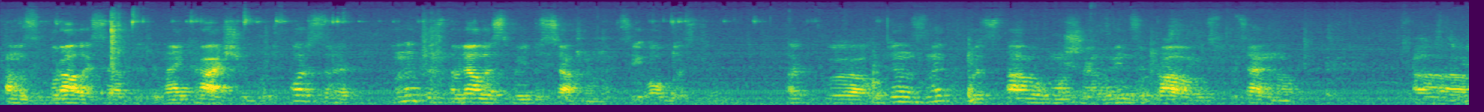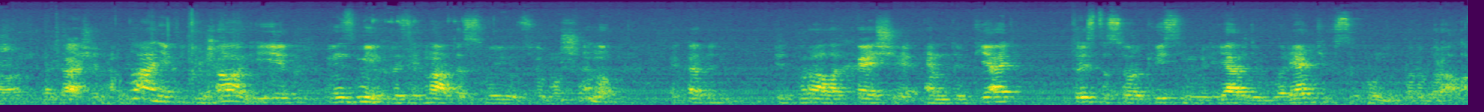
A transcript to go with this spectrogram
там збиралися такі найкращі брутфорсери, вони представляли свої досягнення в цій області. Так, е, один з них представив машину, він зібрав спеціально найкращі там дані, і він зміг розігнати свою цю машину, яка підбирала хеші MD5, 348 мільярдів варіантів в секунду перебирала.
